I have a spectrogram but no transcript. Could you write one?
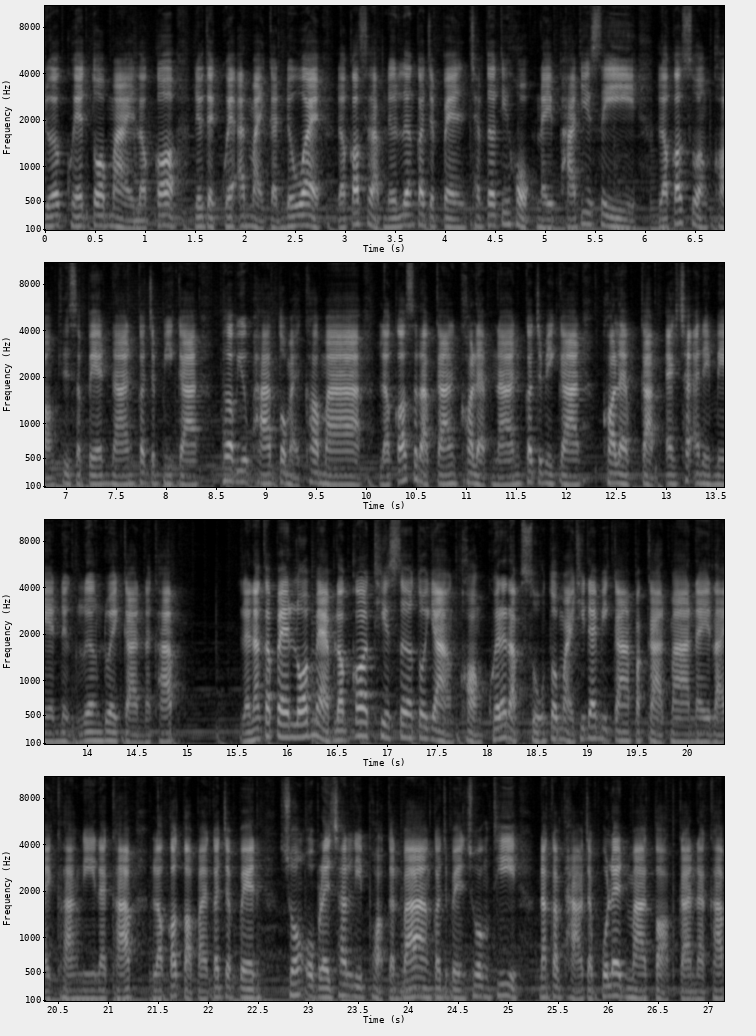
ด้วยเควสตัวใหม่ แล้วก็เรียลเต็ดเควสอันใหม่กันด้วย แล้วก็สำหรับเนื้อเรื่องก็จะเป็นแชปเตอร์ที่ 6 ในพาร์ทที่ 4 แล้วก็ส่วนของคริสเปซนั้นก็จะมีการเพิ่มยูพาร์ทตัวใหม่เข้ามา แล้วก็สำหรับการคอลแลบนั้นก็จะมีการคอลแลบกับแอคชั่นอนิเมะหนึ่งเรื่องด้วยกันนะครับ และนั่นก็เป็นโรดแมพแล้วก็ทีเซอร์ตัวอย่างของเควสระดับสูงตัวใหม่ที่ได้มีการประกาศมาในหลายครั้งนี้นะครับ แล้วก็ต่อไปก็จะเป็นช่วง Operation Report กันบ้าง ก็จะเป็นช่วงที่นักคำถามจากผู้เล่นมาตอบกันนะครับ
